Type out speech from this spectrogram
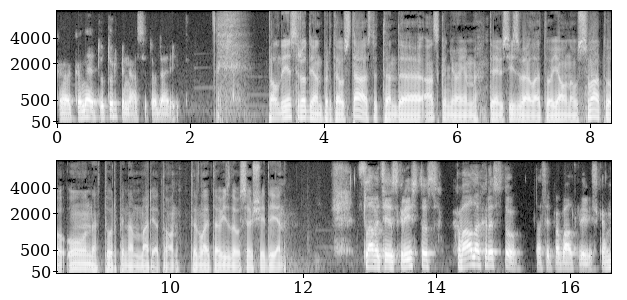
ka, ka nē, tu turpināsi to darīt. Paldies, Rodion, par tavu stāstu. Tad uh, atskaņojam tevis izvēlēto jauno svāto un turpinam maratonu. Tad, lai tev izdosies šī diena. Slavēts Jēzus Kristus! Hvala Hristu! Tas ir pa baltkrieviskam.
